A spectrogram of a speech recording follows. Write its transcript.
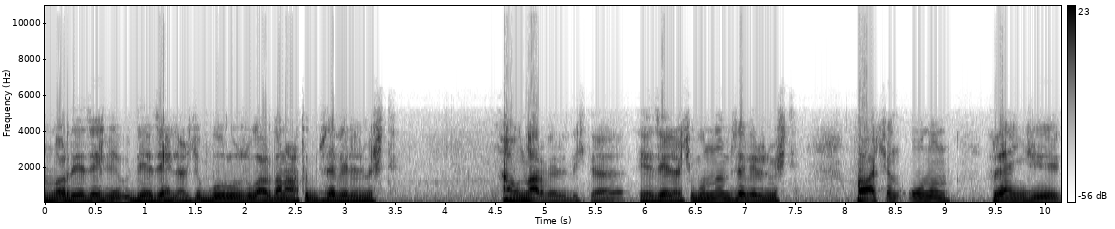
onlar deyəcək, deyəcəklər ki, bu ruzulardan artıq bizə verilmişdir. Hə, onlar verildikdə deyəcəklər ki, bundan bizə verilmişdi. Lakin onun rəngi,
